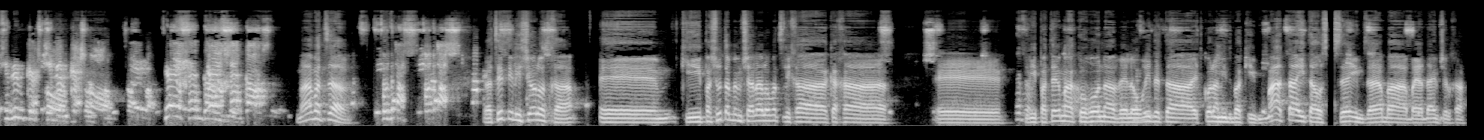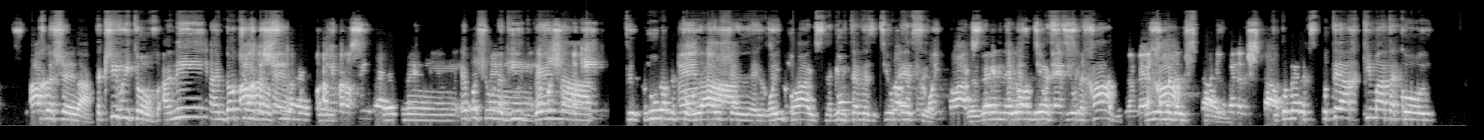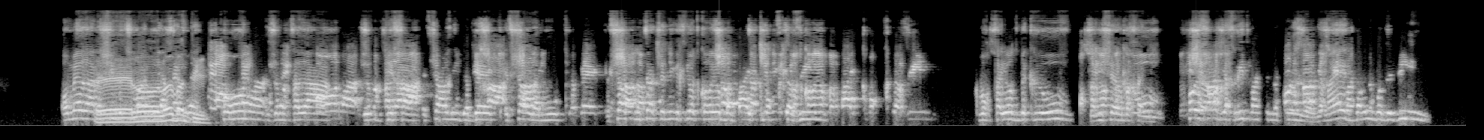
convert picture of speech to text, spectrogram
She didn't catch corona. כן, חן גמזו. מה המצב? תודה. רציתי לשאול אותך, אה, כי פשוט הממשלה לא מצליחה ככה אה, להיפטר מהקורונה ולהוריד את כל הנדבקים. מה אתה היית עושה אם זה היה בידיים שלך? אחלה שאלה. תקשיב לי טוב, אני, העמדות שלי בנושאים האלה, אה, איפשהו נגיד בין הטרלול המטורלל של רועי פרייס, נגיד ניתן לזה ציון 10, לבין יורם יס ציון 1, אני עומד על 2. זאת אומרת, פותח כמעט הכל, אומר לאנשים אה, בצורה לא- גלויה, לא חבר'ה, הבנתי. קורונה זה מחלה, זה בדיחה, אפשר להידבק, אפשר למות, אפשר מצד שני לחיות כל היום בבית כמו כלבים, כמו חיות בכלוב, ולהישאר בחיים. כל אחד יחליט מה שמתאים לו, למעט דברים בודדים,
